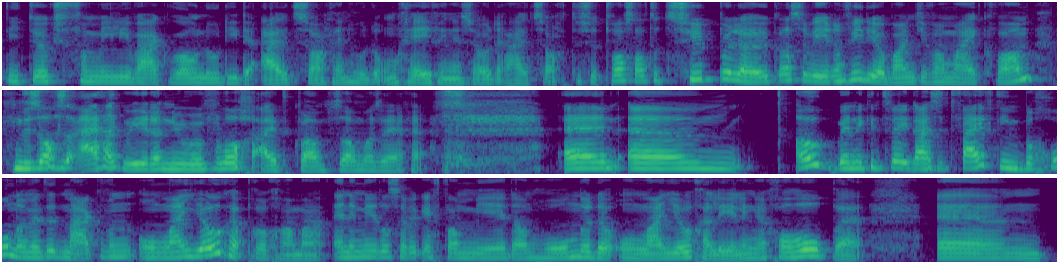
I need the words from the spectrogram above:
die Turkse familie waar ik woonde, hoe die eruit zag. En hoe de omgeving en zo eruit zag. Dus het was altijd super leuk als er weer een videobandje van mij kwam. Dus als er eigenlijk weer een nieuwe vlog uitkwam, zal ik maar zeggen. En um, ook ben ik in 2015 begonnen met het maken van een online yoga programma. En inmiddels heb ik echt al meer dan honderden online yoga leerlingen geholpen. Um,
